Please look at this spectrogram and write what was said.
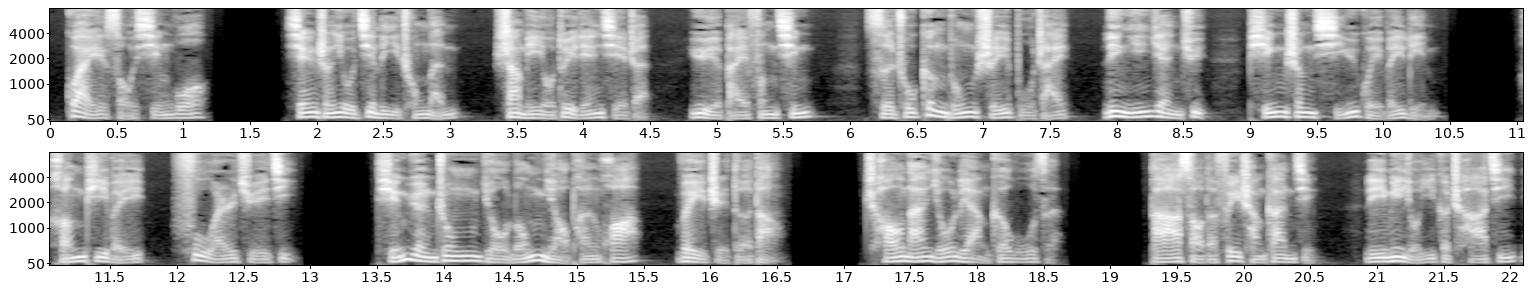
“怪叟行窝”。先生又进了一重门，上面有对联写着：“月白风清，此处更容水补宅。另因厌惧，平生喜与鬼为邻。”横批为“富而绝迹”。庭院中有龙鸟盆花，位置得当。朝南有两个屋子，打扫得非常干净。里面有一个茶几，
